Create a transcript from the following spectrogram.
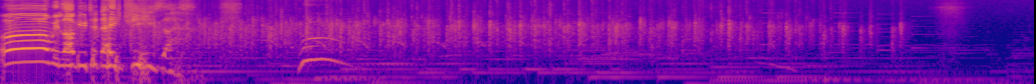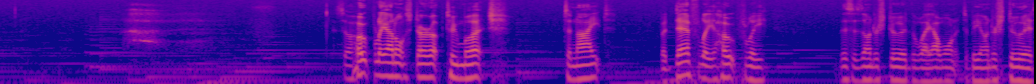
Oh, we love you today, Jesus. Woo. So hopefully I don't stir up too much tonight, but definitely, hopefully, this is understood the way I want it to be understood.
